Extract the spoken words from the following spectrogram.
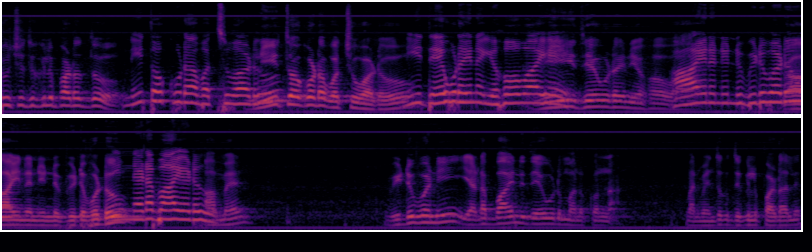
చూచి దిగులు పడొద్దు. నీతో కూడా వచ్చువాడు. నీతో కూడా వచ్చువాడు. నీ దేవుడైన యెహోవాయే. నీ దేవుడైన యెహోవా. ఆయన నిన్ను విడువడు. ఆయన నిన్ను విడువడు. నిన్నెడబాయడు. ఆమె విడువని ఎడబాయిని దేవుడు మనకున్నా. మనం ఎందుకు దిగులు పడాలి?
